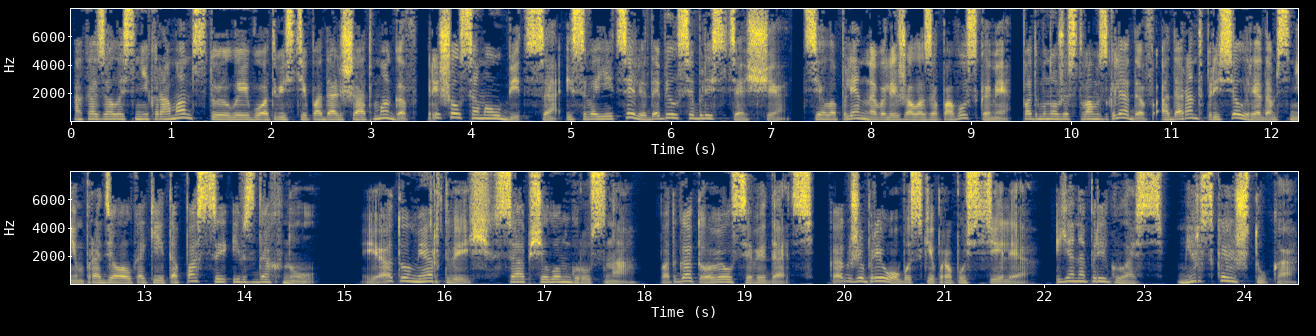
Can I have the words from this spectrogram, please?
Оказалось, некромант, стоило его отвести подальше от магов, решил самоубиться и своей цели добился блестяще. Тело пленного лежало за повозками, под множеством взглядов, а Дорант присел рядом с ним, проделал какие-то пассы и вздохнул. «Я-то мертвый», — сообщил он грустно. «Подготовился, видать. Как же при обыске пропустили?» Я напряглась. Мерзкая штука.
